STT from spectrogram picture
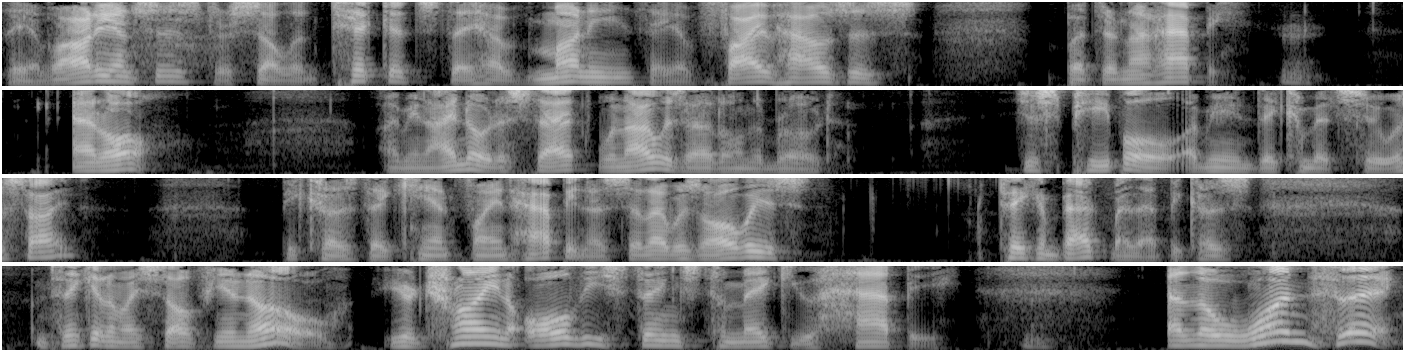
They have audiences, they're selling tickets, they have money, they have five houses, but they're not happy mm. at all. I mean, I noticed that when I was out on the road. Just people, I mean, they commit suicide because they can't find happiness. And I was always taken back by that because I'm thinking to myself, you know, you're trying all these things to make you happy. And the one thing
